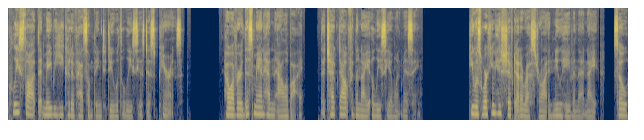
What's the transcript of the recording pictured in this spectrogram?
Police thought that maybe he could have had something to do with Alyssiah's disappearance. However, this man had an alibi that checked out for the night Alyssiah went missing. He was working his shift at a restaurant in New Haven that night, so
